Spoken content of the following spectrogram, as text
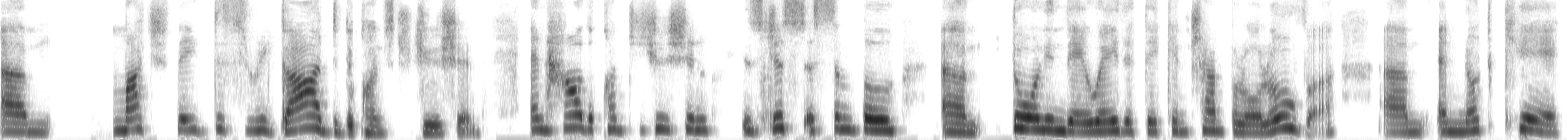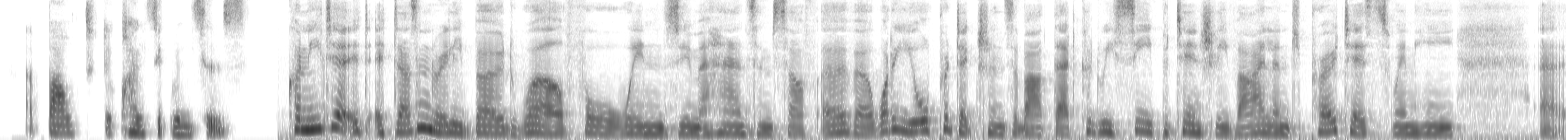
um, much they disregard the constitution and how the constitution is just a simple um, thorn in their way that they can trample all over um, and not care about the consequences. Qaanitah, it, it doesn't really bode well for when Zuma hands himself over. What are your predictions about that? Could we see potentially violent protests when he uh,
